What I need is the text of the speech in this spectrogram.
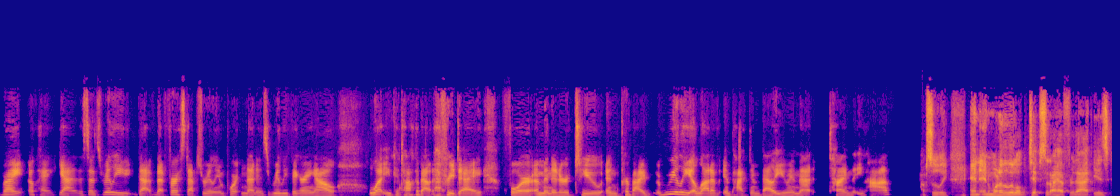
Right. Okay. Yeah. So it's really that that first step's really important then is really figuring out what you can talk about every day for a minute or two and provide really a lot of impact and value in that time that you have. Absolutely. And and one of the little tips that I have for that is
